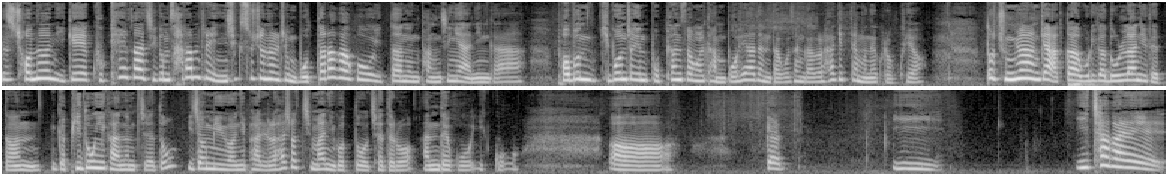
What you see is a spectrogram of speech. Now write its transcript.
그래서 저는 이게 국회가 지금 사람들의 인식 수준을 지금 못 따라가고 있다는 방증이 아닌가. 법은 기본적인 보편성을 담보해야 된다고 생각을 하기 때문에 그렇고요. 또 중요한 게 아까 우리가 논란이 됐던 그러니까 비동의 간음죄도 이정미 의원이 발의를 하셨지만 이것도 제대로 안 되고 있고 어 그러니까 이 2차 가해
